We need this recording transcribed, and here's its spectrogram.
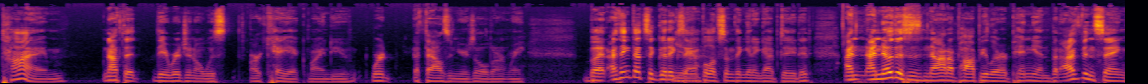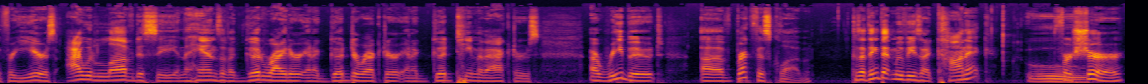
time. Not that the original was archaic, mind you. We're a thousand years old, aren't we? But I think that's a good example yeah. of something getting updated. I, I know this is not a popular opinion, but I've been saying for years I would love to see, in the hands of a good writer and a good director and a good team of actors, a reboot of Breakfast Club. Because I think that movie is iconic Ooh. for sure.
